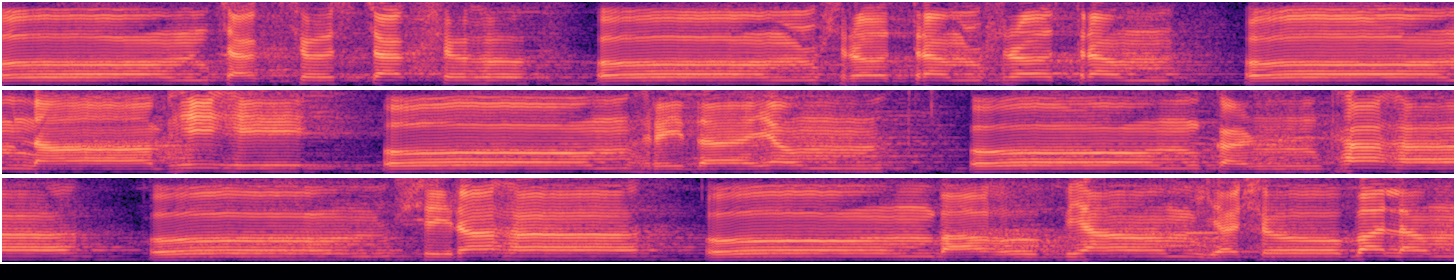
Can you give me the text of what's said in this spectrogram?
ॐ चक्षुश्चक्षुः ॐ श्रोत्रं श्रोत्रम् ॐ नाभिः ॐ हृदयम् ॐ कण्ठः ॐ शिरः ॐ बाहुभ्यां यशोबलम्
